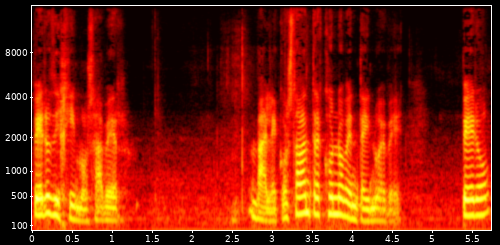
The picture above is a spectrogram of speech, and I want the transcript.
Pero dijimos, a ver, vale, costaban 3,99. Pero,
